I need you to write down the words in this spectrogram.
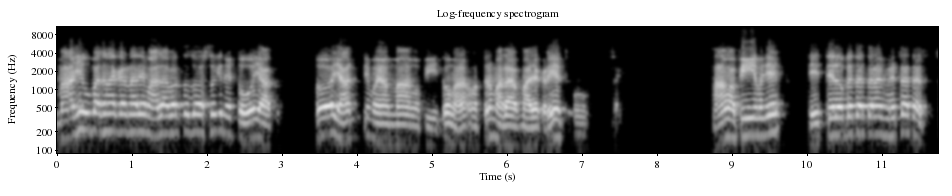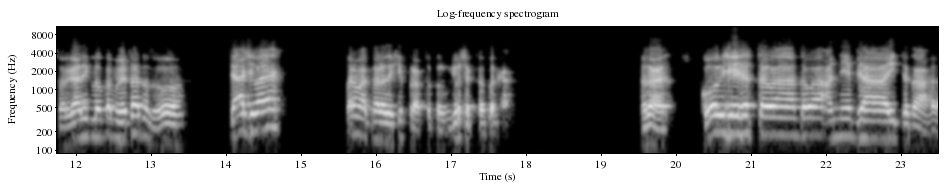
माझी उपासना करणारे माझा भक्त जो असतो की नाही तो या तो यांती मामपी तो मला मात्र मला माझ्याकडे येतो माफी म्हणजे ते ते लोक तर त्यांना मिळतातच. स्वर्गाधिक लोक मिळतातच हो. त्याशिवाय परमात्म्याला देखील प्राप्त करून घेऊ शकतात बर का. आता को विशेषस्तवा तवा अन्यभ्या इत्यतः.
